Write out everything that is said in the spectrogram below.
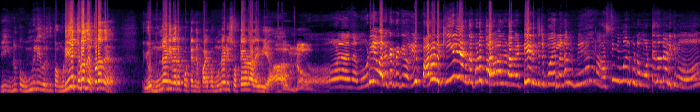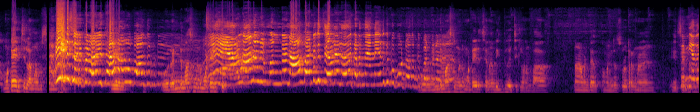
ஏய் என்னப்பா உண்மையிலேயே வருதுப்பா. முடியே தொடாத தொடாத. ஐயோ முன்னாடி வேற போட்டேனேப்பா. இப்ப முன்னாடி சொட்டையோட அலைவியா? ஓ, நான் இந்த முடிய வளர்க்கறதுக்கு ஏய் பரவாயில்ல கீழே இருந்தா கூட பரவாயில்லடா. வெட்டி எரிஞ்சிட்டு போயிடலன்னா மேலடா அசிங்கமா இருக்கும். நான் மொட்டை தான் அடிக்கணும். மொட்டை அடிச்சிடலாமா ஒரு ரெண்டு மாசம் முன்ன மொட்டை அடிச்சு ஒரு ரெண்டு மாசத்துக்கு முன்ன மொட்டை அடிச்சேன்னா விக் வச்சுக்கலாம்ப்பா. நான் அவன்கிட்ட அவன்கிட்ட சொல்றேன் நான் சரி நீ அதை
